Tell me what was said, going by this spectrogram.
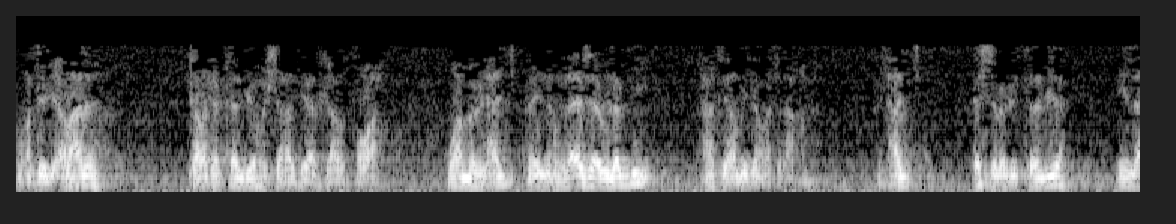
عمرة جيرانه ترك التلبية واشتغل في أذكار الطواف. وأما في الحج فإنه لا يزال يلبي حتى يرمي جمرة العقبة. في الحج يستمر في التلبية إلى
